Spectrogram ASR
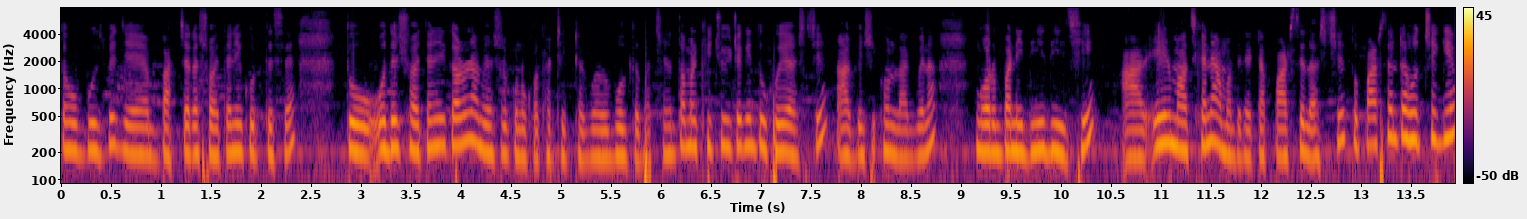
তো বুঝবে যে বাচ্চারা শয়তানি করতেছে। তো ওদের শয়তানির কারণে আমি আসলে কোনো কথা ঠিকঠাকভাবে বলতে পারছি না। তো আমার খিচুড়িটা কিন্তু হয়ে আসছে, আর বেশিক্ষণ লাগবে না। গরম পানি দিয়ে দিয়েছি, আর এর মাঝখানে আমাদের একটা পার্সেল আসছে। তো পার্সেলটা হচ্ছে গিয়ে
